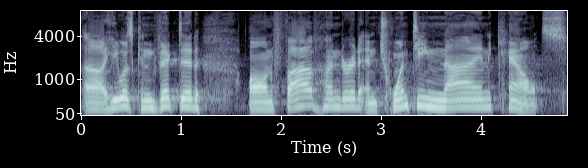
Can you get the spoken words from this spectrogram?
Uh, he was convicted on 529 counts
